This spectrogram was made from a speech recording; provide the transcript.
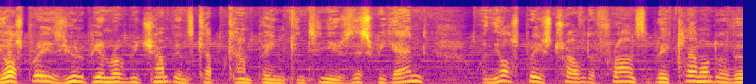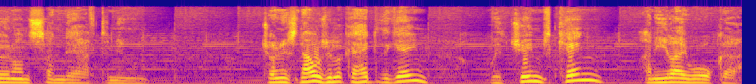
The Ospreys European Rugby Champions Cup campaign continues this weekend when the Ospreys travel to France to play Clermont Auvergne on Sunday afternoon. Join us now as we look ahead to the game with James King and Eli Walker.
